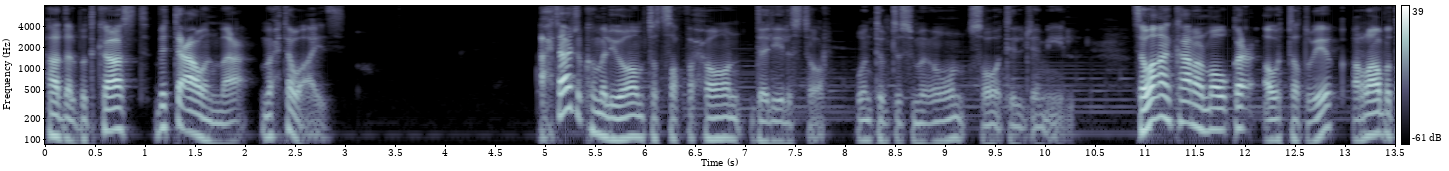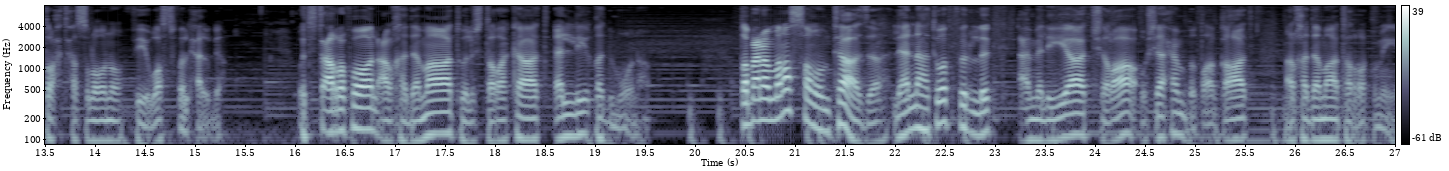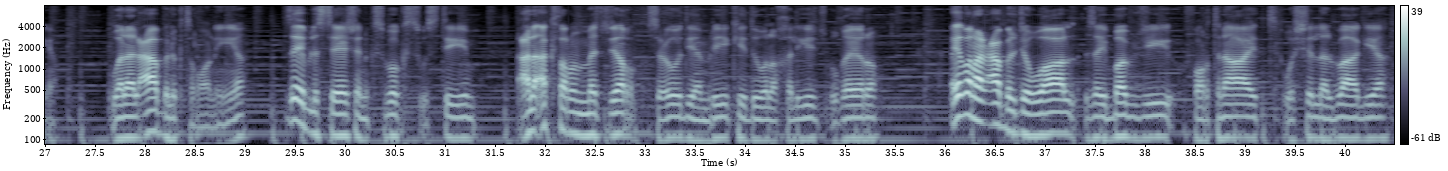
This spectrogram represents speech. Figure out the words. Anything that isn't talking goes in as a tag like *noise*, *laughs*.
هذا البودكاست بالتعاون مع محتوى ايز. أحتاجكم اليوم تتصفحون دليل Store وأنتم تسمعون صوتي الجميل. سواء كان الموقع أو التطبيق الرابط راح تحصلونه في وصف الحلقة. وتتعرفون على الخدمات والاشتراكات اللي يقدمونها. طبعا المنصة ممتازة لأنها توفر لك عمليات شراء وشحن بطاقات الخدمات الرقمية والألعاب الإلكترونية زي PlayStation Xbox و Steam على أكثر من متجر سعودي أمريكي دول الخليج وغيره. أيضا ألعاب الجوال زي PUBG Fortnite والشلة الباقية.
